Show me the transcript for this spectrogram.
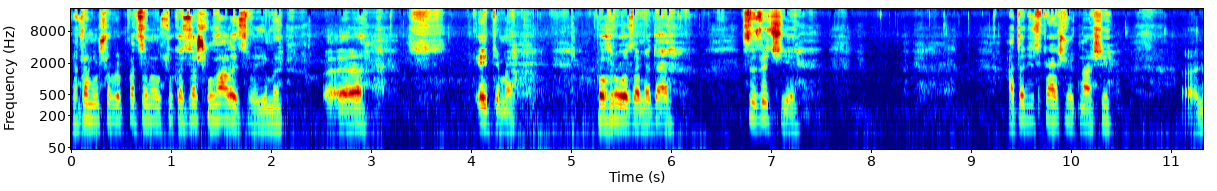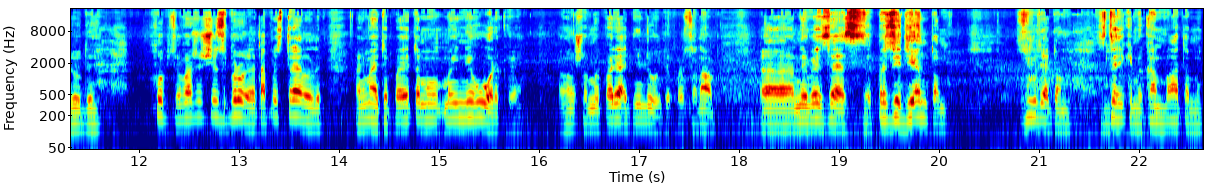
Потому що ви пацанов, сука, зашугали своїми е, этими погрозами, да, СЗЧ. А тоді спрашують наші е, люди, хлопці, у вас ще зброя, та пострелили, понимаєте, поэтому ми не орки. Тому що ми порядні люди. Просто нам е, не везе з президентом, з урядом, з деякими комбатами,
